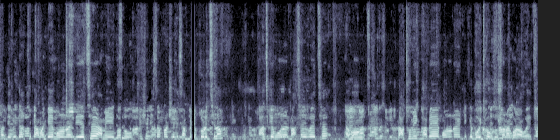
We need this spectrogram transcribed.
অর্থাৎ দেবিদার থেকে আমাকে মনোনয়ন দিয়েছে। আমি গত উনত্রিশে ডিসেম্বর সেটি সাবমিট করেছিলাম। আজকে মনোনয়ন বাছাই হয়েছে এবং প্রাথমিকভাবে মনোনয়নটিকে বৈধ ঘোষণা করা হয়েছে।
